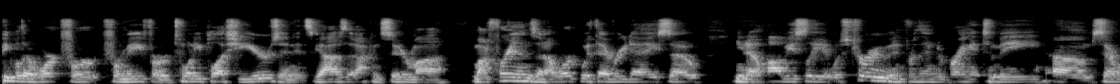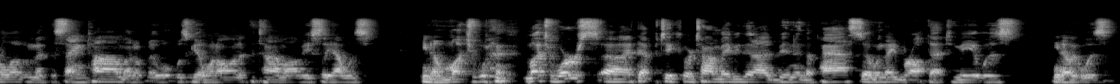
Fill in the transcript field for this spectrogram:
people that work for, for me for 20 plus years and it's guys that I consider my, my friends and I work with every day. So, you know, obviously it was true. And for them to bring it to me, um, several of them at the same time, I don't know what was going on at the time. Obviously, I was, you know, much, much worse uh, at that particular time, maybe than I'd been in the past. So when they brought that to me, it was, you know, it was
